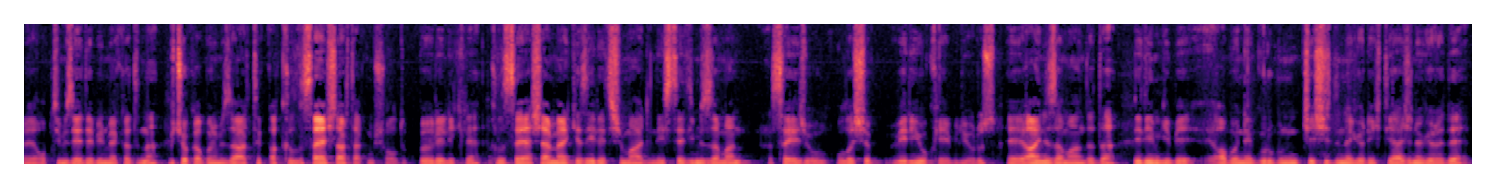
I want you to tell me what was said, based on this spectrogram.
e, optimize edebilmek adına birçok abonemize artık akıllı sayaçlar takmış olduk. Böylelikle akıllı sayaçlar merkeze iletişim halinde istediğimiz zaman sayaca ulaşıp veriyi okuyabiliyoruz. E, aynı zamanda da dediğim gibi abone grubunun çeşidine göre, ihtiyacına göre de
